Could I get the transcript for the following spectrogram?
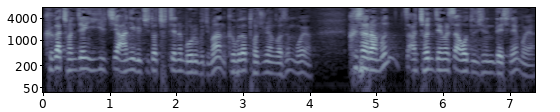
그가 전쟁에 이길지 안 이길지도 첫째는 모르지만 그보다 더 중요한 것은 뭐예요? 그 사람은 전쟁을 싸워두시는 대신에 뭐야?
